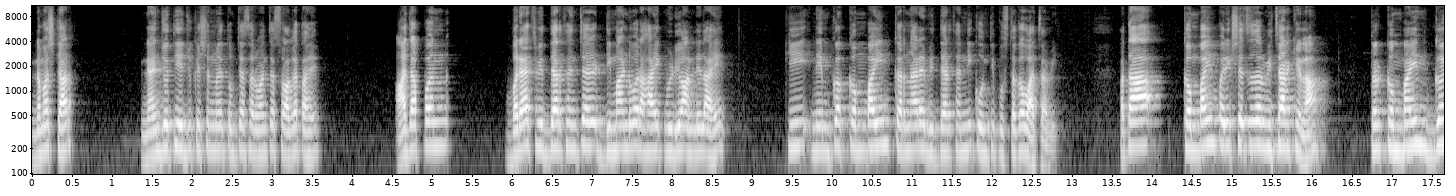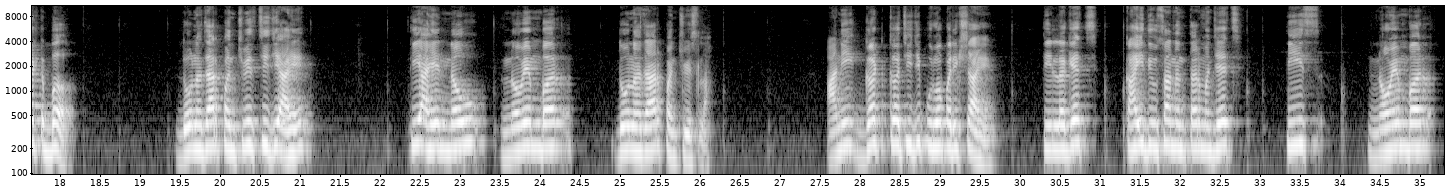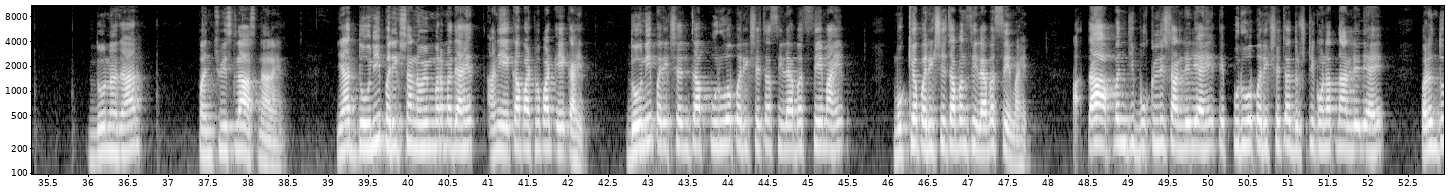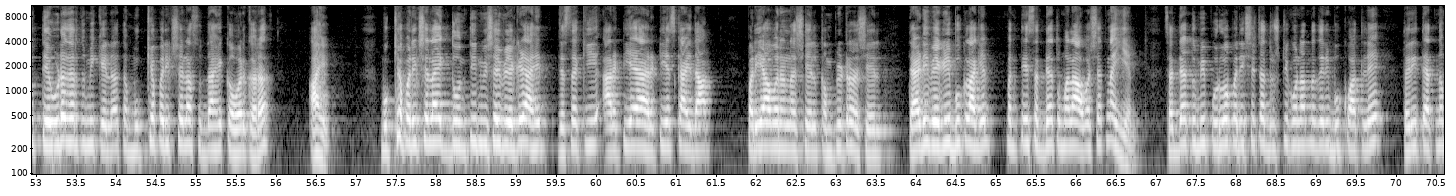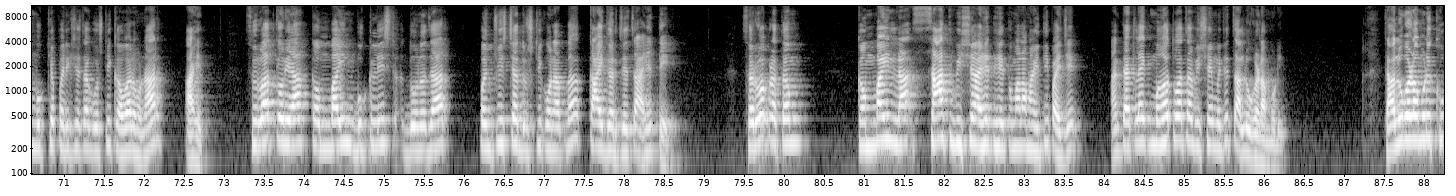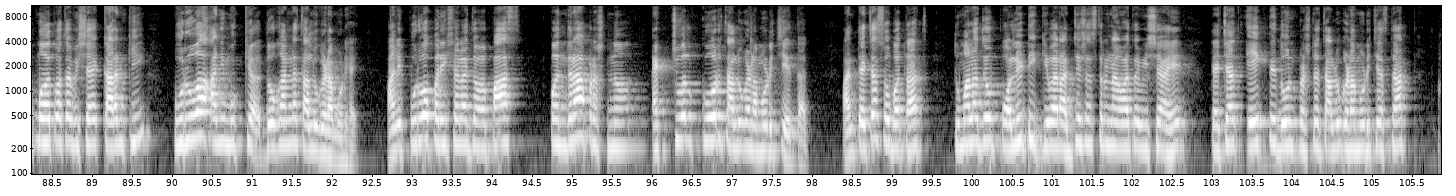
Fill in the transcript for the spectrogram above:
नमस्कार. ज्ञानज्योती एज्युकेशनमध्ये तुमच्या सर्वांचं स्वागत आहे. आज आपण बऱ्याच विद्यार्थ्यांच्या डिमांडवर हा एक व्हिडिओ आणलेला आहे की नेमकं कंबाईन करणाऱ्या विद्यार्थ्यांनी कोणती पुस्तकं वाचावी. आता कंबाईन परीक्षेचा जर विचार केला तर कंबाईन गट ब दोन हजार पंचवीसची जी आहे ती आहे नऊ नोव्हेंबर दोन हजार पंचवीसला. आणि गट क ची जी पूर्वपरीक्षा आहे ती लगेच काही दिवसानंतर म्हणजेच तीस नोव्हेंबर दोन हजार पंचवीसला असणार आहे. या दोन्ही परीक्षा नोव्हेंबरमध्ये आहेत आणि एका पाठोपाठ एक आहेत. दोन्ही परीक्षांचा पूर्व परीक्षेचा सिलेबस सेम आहे. मुख्य परीक्षेचा पण सिलेबस सेम आहे. आता आपण जी बुक लिस्ट आणलेली आहे ते पूर्व परीक्षेच्या दृष्टिकोनातून आणलेली आहे. परंतु तेवढं जर तुम्ही केलं तर मुख्य परीक्षेला सुद्धा हे कव्हर करत आहे. मुख्य परीक्षेला एक दोन तीन विषय वेगळे आहेत. जसं की R T I R T S कायदा पर्यावरण असेल कम्प्युटर असेल त्याआधी वेगळी बुक लागेल पण ते सध्या तुम्हाला आवश्यक नाहीये. सध्या तुम्ही पूर्व परीक्षेच्या दृष्टिकोनातून जरी बुक वाचले तरी त्यातनं मुख्य परीक्षेच्या गोष्टी कव्हर होणार आहेत. सुरुवात करूया कंबाईन बुक लिस्ट दोन हजार पंचवीसच्या दृष्टिकोनातनं काय गरजेचं आहे ते. सर्वप्रथम कंबाईनला सात विषय आहेत हे तुम्हाला माहिती पाहिजे. आणि त्यातला एक महत्त्वाचा विषय म्हणजे चालू घडामोडी. चालू घडामोडी खूप महत्त्वाचा विषय आहे कारण की पूर्व आणि मुख्य दोघांना चालू घडामोडी आहे. आणि पूर्व परीक्षेला जवळपास पंधरा प्रश्न ऍक्च्युअल कोर चालू घडामोडीचे येतात. आणि त्याच्यासोबतच तुम्हाला जो पॉलिटी किंवा राज्यशास्त्र नावाचा विषय आहे त्याच्यात एक ते दोन प्रश्न चालू घडामोडीचे असतात.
